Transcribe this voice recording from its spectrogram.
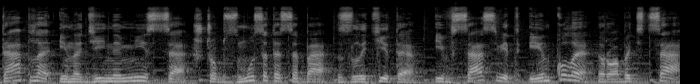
тепле і надійне місце, щоб змусити себе злетіти. І всесвіт інколи робить це,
